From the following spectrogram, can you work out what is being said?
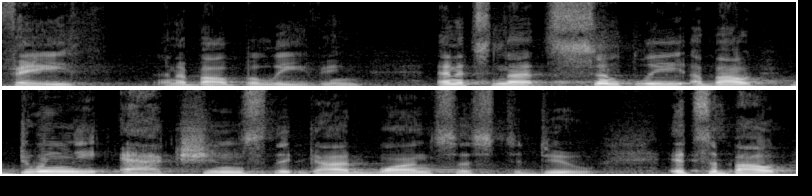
faith and about believing, and it's not simply about doing the actions that God wants us to do. It's about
